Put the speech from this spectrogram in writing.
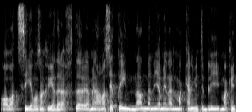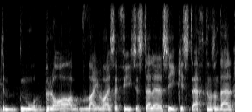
av att se vad som sker därefter. Jag menar han har sett det innan men jag menar man kan ju inte bli man kan ju inte må bra vare sig fysiskt eller psykiskt efter något sånt där.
